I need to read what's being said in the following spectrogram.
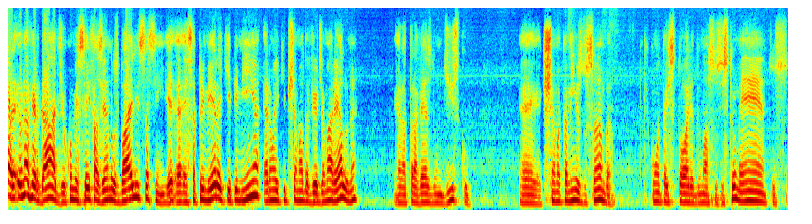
Olha, eu na verdade eu comecei fazendo os bailes assim. Essa primeira equipe minha era uma equipe chamada Verde e Amarelo, né? Era através de um disco é, que chama Caminhos do Samba, que conta a história dos nossos instrumentos,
